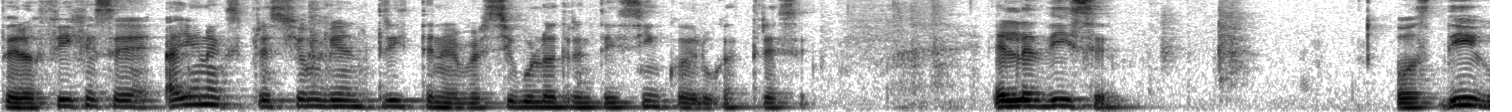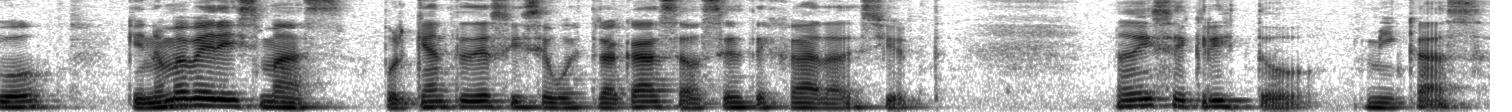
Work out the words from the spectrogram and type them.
Pero fíjese, hay una expresión bien triste en el versículo 35 de Lucas 13. Él les dice, os digo que no me veréis más, porque antes de eso hice vuestra casa os es dejada desierta. No dice Cristo mi casa,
